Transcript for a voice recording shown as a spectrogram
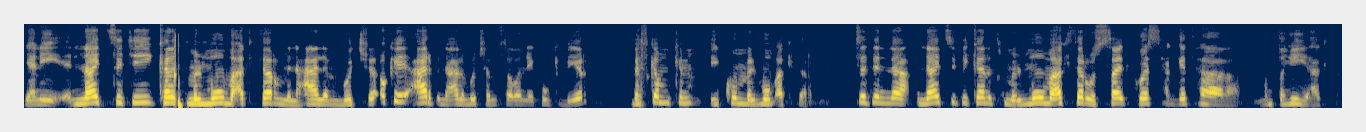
يعني Night City كانت ملمومة أكثر من عالم Witcher okay عارف إن عالم Witcher مفترض إنه يكون كبير بس كان ممكن يكون ملموم أكثر. حسيت إن Night City كانت ملمومة أكثر وال side quest حقتها منطقية أكثر.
